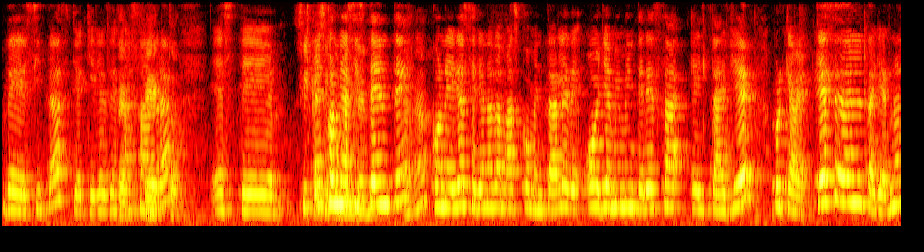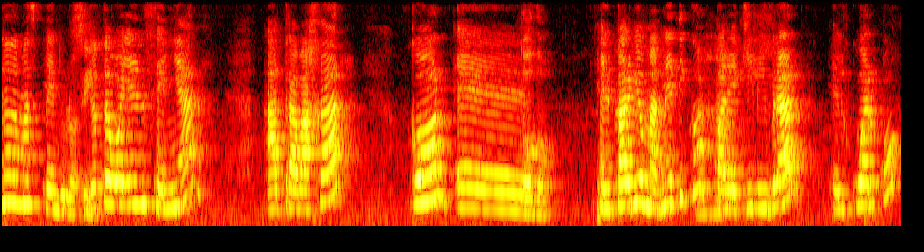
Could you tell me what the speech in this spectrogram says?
de citas que aquí les deja Perfecto. Sandra. Este Sí, que es sí con mi asistente, Ajá. con ella sería nada más comentarle de, oye, a mí me interesa el taller, porque a ver, ¿qué se da en el taller? No nada más péndulo. Sí. Yo te voy a enseñar a trabajar con eh, Todo. El par biomagnético Ajá. para equilibrar el cuerpo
